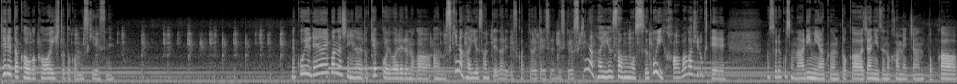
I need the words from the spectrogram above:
照れた顔が可愛い人とかも好きですね。でこういう恋愛話になると結構言われるのがあの好きな俳優さんって誰ですかって言われたりするんですけど好きな俳優さんもすごい幅が広くてそれこそ成宮君とかジャニーズの亀ちゃんとか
